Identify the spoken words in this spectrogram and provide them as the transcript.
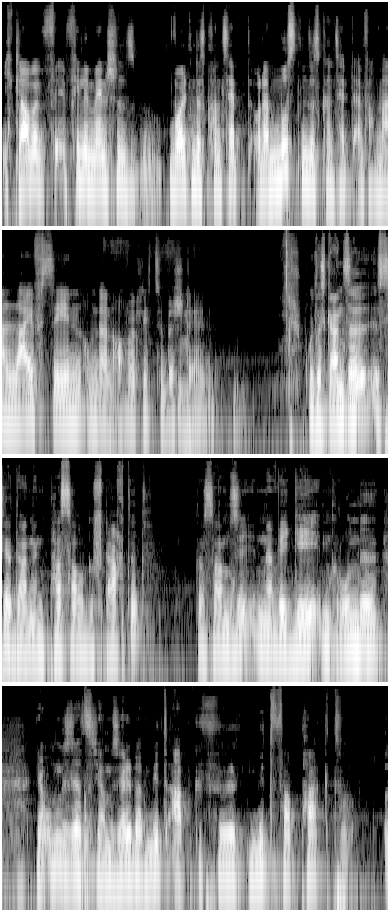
ich glaube, viele Menschen wollten das Konzept oder mussten das Konzept einfach mal live sehen, um dann auch wirklich zu bestellen. Gut, das Ganze ist ja dann in Passau gestartet. Das haben sie in der WG im Grunde ja umgesetzt. Sie haben selber mit abgefüllt, mit verpackt äh,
